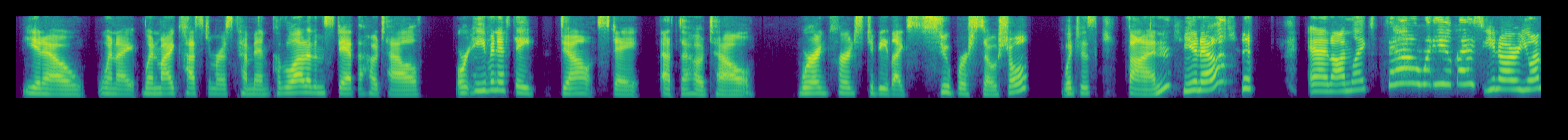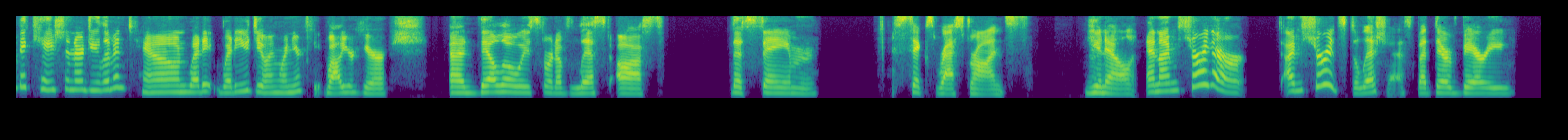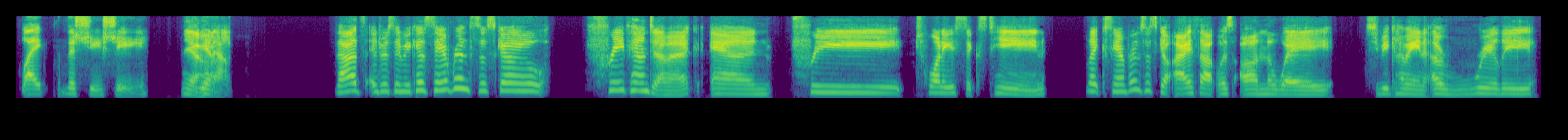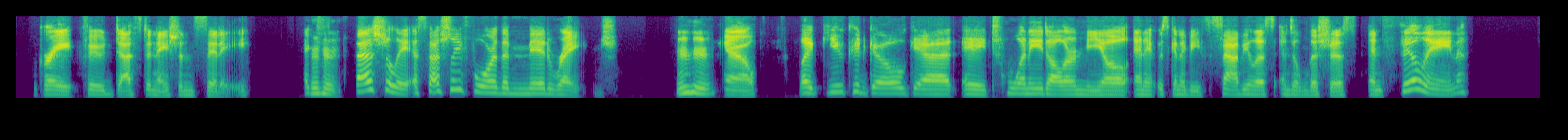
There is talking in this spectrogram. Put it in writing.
you know, when I when my customers come in, because a lot of them stay at the hotel, or even if they don't stay at the hotel, we're encouraged to be like super social, which is fun, you know? and I'm like, so what do you guys, you know, are you on vacation or do you live in town? What what are you doing when you're while you're here? and they'll always sort of list off the same six restaurants, you mm-hmm. know, and I'm sure they're, I'm sure it's delicious, but they're very like the shishi, yeah, you know. That's interesting because San Francisco pre pandemic and pre 2016, like San Francisco, I thought was on the way to becoming a really great food destination city, Mhm. especially especially for the mid range. Mm-hmm. You know, like you could go get a $20 meal and it was going to be fabulous and delicious and filling,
